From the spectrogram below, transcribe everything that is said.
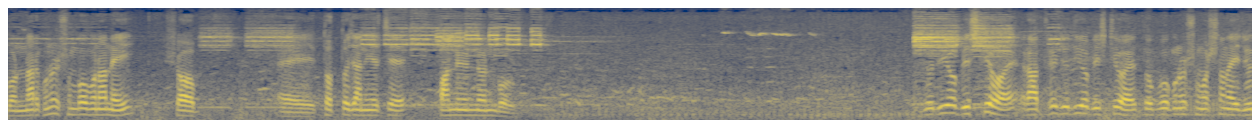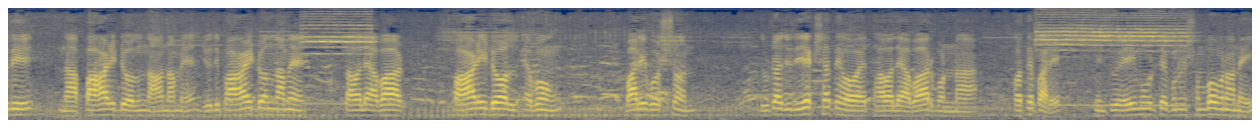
বন্যার কোনো সম্ভাবনা নেই, সব, এই তথ্য জানিয়েছে পানি উন্নয়ন বোর্ড। যদিও বৃষ্টি হয়, রাত্রে যদিও বৃষ্টি হয়, তবুও কোনো সমস্যা নাই। যদি না পাহাড়ি ডল না নামে, যদি পাহাড়ি ডল নামে, তাহলে আবার পাহাড়ি ডল এবং বাড়ি বর্ষণ দুটা যদি একসাথে হয়, তাহলে আবার বন্যা হতে পারে। কিন্তু এই মুহূর্তে কোনো সম্ভাবনা নেই,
